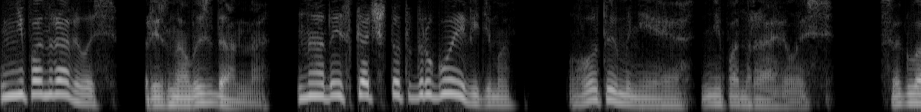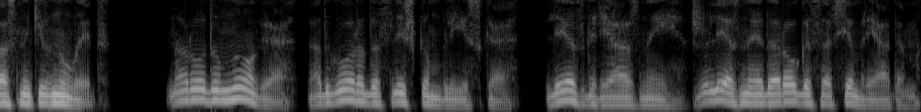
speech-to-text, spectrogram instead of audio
«Не понравилось», — призналась Данна. «Надо искать что-то другое, видимо». «Вот и мне не понравилось». Согласно кивнул Ид. «Народу много, от города слишком близко. Лес грязный, железная дорога совсем рядом,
